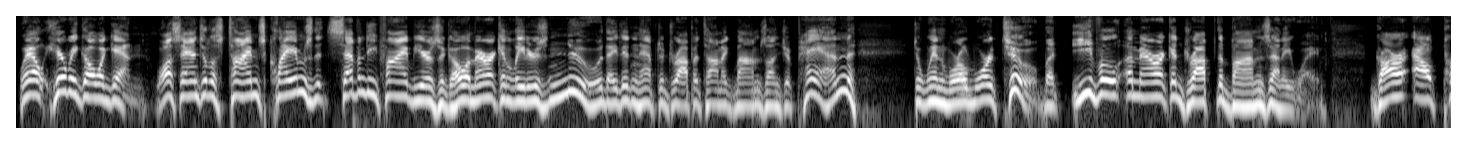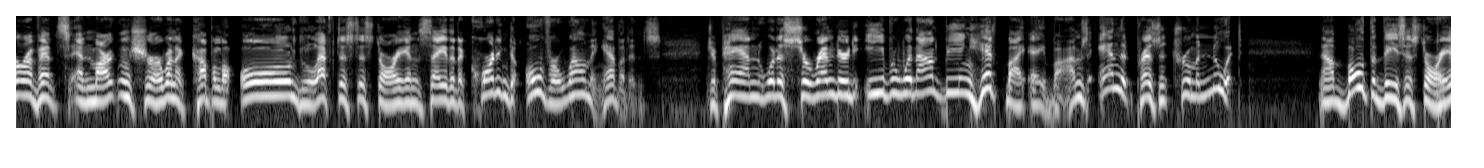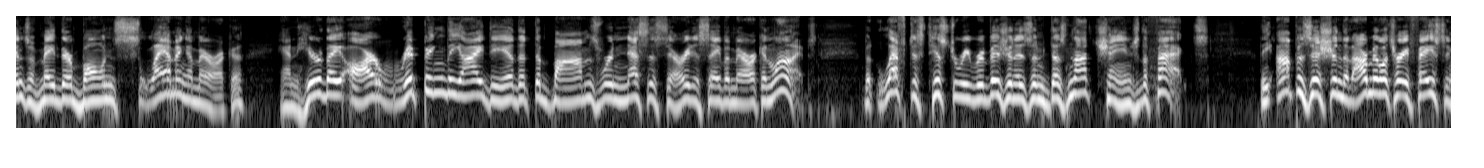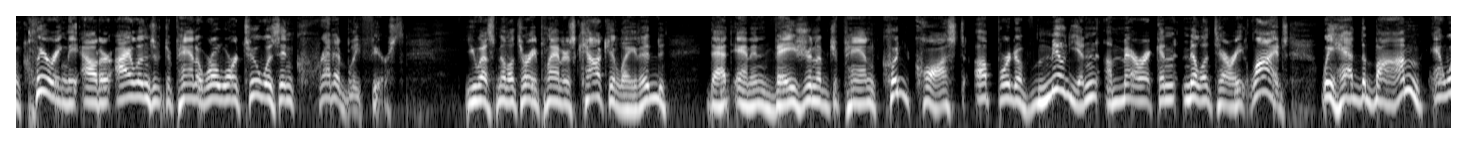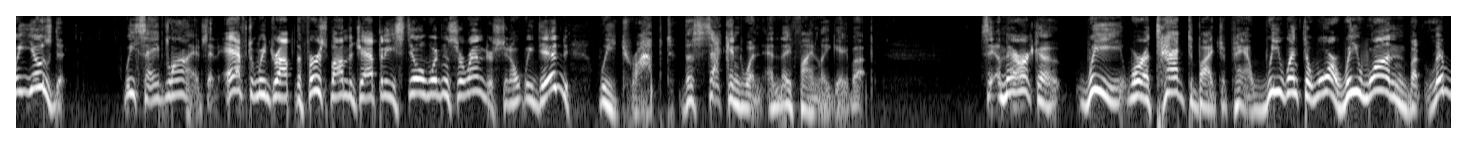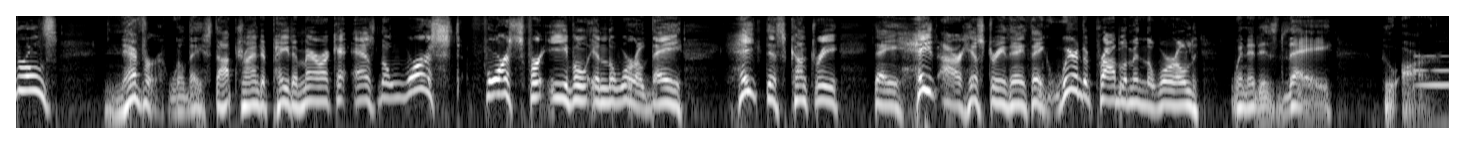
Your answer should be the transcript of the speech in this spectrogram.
Well, here we go again. Los Angeles Times claims that 75 years ago, American leaders knew they didn't have to drop atomic bombs on Japan to win World War II, but evil America dropped the bombs anyway. Gar Alperovitz and Martin Sherwin, a couple of old leftist historians, say that according to overwhelming evidence, Japan would have surrendered even without being hit by A bombs, and that President Truman knew it. Now, both of these historians have made their bones slamming America, and here they are ripping the idea that the bombs were necessary to save American lives. But leftist history revisionism does not change the facts. The opposition that our military faced in clearing the outer islands of Japan in World War II was incredibly fierce. U.S. military planners calculated that an invasion of Japan could cost upward of million American military lives. We had the bomb and we used it. We saved lives. And after we dropped the first bomb, the Japanese still wouldn't surrender. So you know what we did? We dropped the second one and they finally gave up. See, America, we were attacked by Japan. We went to war. We won. But liberals, never will they stop trying to paint America as the worst force for evil in the world. They hate this country. They hate our history. They think we're the problem in the world when it is they who are.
